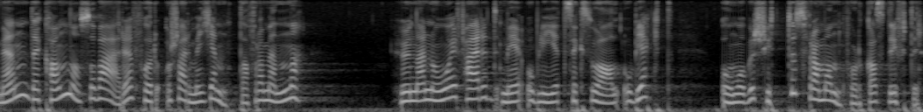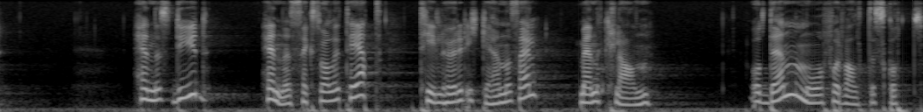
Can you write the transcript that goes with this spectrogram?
Men det kan også være for å skjerme jenta fra mennene. Hun er nå i ferd med å bli et seksualobjekt og må beskyttes fra mannfolkas drifter. Hennes dyd, hennes seksualitet, tilhører ikke henne selv, men klanen. Og den må forvaltes godt.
